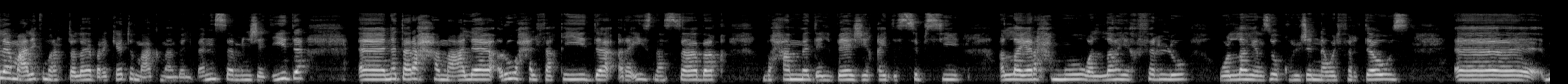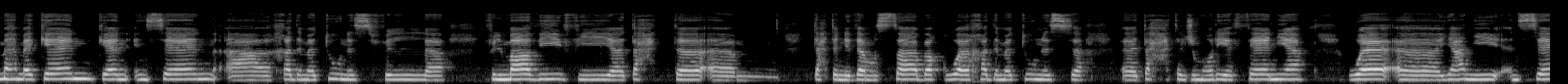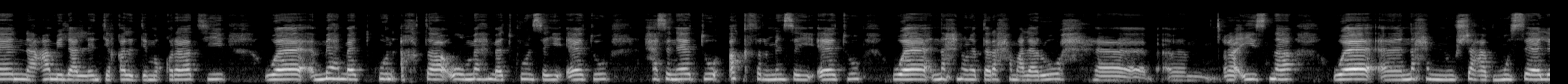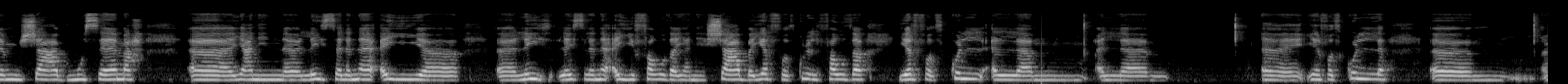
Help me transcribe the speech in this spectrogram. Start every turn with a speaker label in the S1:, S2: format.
S1: السلام عليكم ورحمة الله وبركاته. معكم أنبل بنس. من جديد آه نترحم على روح الفقيد رئيسنا السابق محمد الباجي قيد السبسي. الله يرحمه والله يغفر له والله يرزقه الجنة والفردوس. آه مهما كان كان إنسان آه خدم تونس في في الماضي في تحت تحت النظام السابق وخدم تونس آه، تحت الجمهورية الثانية. ويعني آه، إنسان عمل الانتقال الديمقراطي ومهما تكون أخطاؤه مهما تكون سيئاته حسناته أكثر من سيئاته. ونحن نترحم على روح آه، رئيسنا. ونحن شعب مسالم شعب مسامح. يعني ليس لنا أي آه، ليس لنا أي فوضى. يعني الشعب يرفض كل الفوضى يرفض كل آه، يرفض كل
